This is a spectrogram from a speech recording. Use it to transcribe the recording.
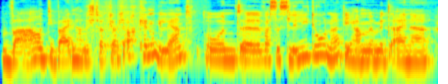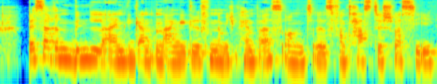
war und die beiden haben sich dort, glaube ich, auch kennengelernt. Und äh, was ist Lilidu? Ne? Die haben mit einer besseren Windel einen Giganten angegriffen, nämlich Pampers. Und es äh, ist fantastisch, was sie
